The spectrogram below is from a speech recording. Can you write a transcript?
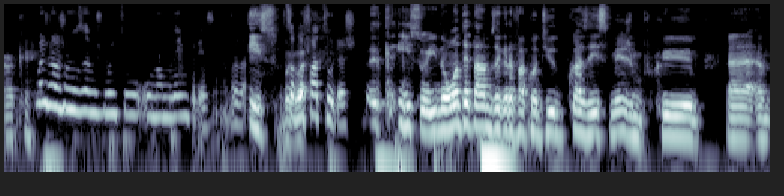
Ok. Mas nós não usamos muito o nome da empresa, na verdade. Isso, Só verdade. para faturas. Isso, ainda ontem estávamos a gravar conteúdo por causa disso mesmo, porque ah,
